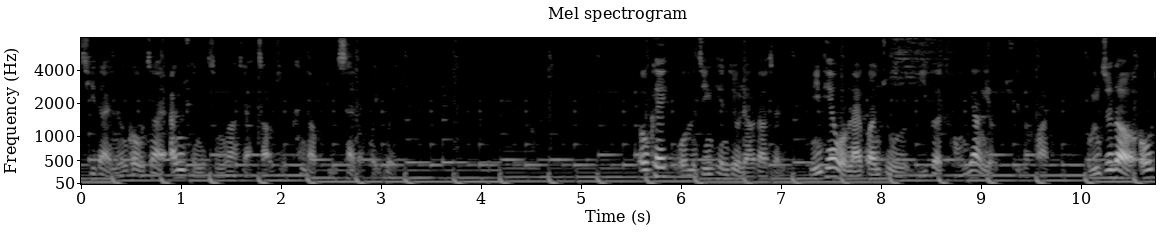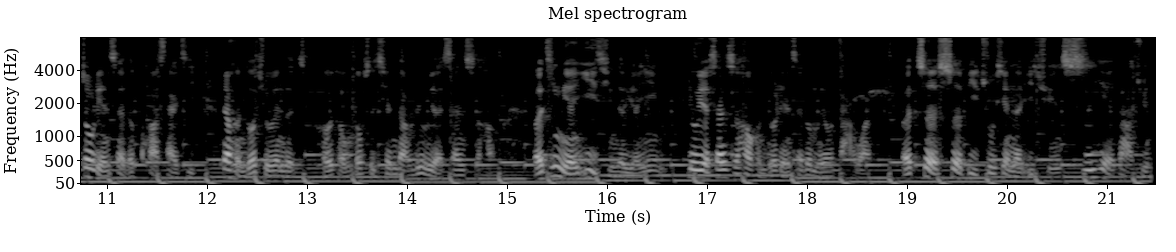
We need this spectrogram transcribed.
期待能够在安全的情况下早日看到比赛的回归。OK，我们今天就聊到这里。明天我们来关注一个同样有趣的话题。我们知道欧洲联赛的跨赛季让很多球员的合同都是签到六月三十号，而今年疫情的原因，六月三十号很多联赛都没有打完，而这势必出现了一群失业大军。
